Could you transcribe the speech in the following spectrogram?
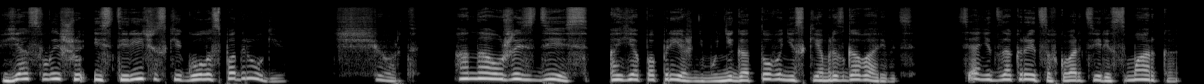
Я слышу истерический голос подруги. Черт, она уже здесь, а я по-прежнему не готова ни с кем разговаривать. Тянет закрыться в квартире с Марка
